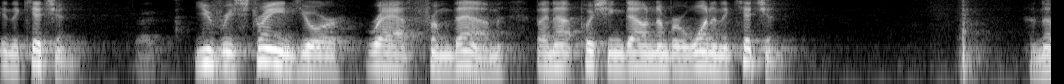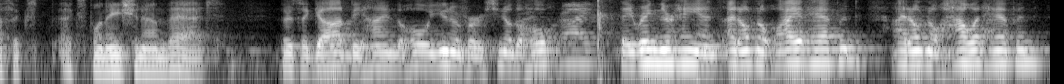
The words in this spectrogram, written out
in the kitchen. You've restrained your wrath from them by not pushing down number one in the kitchen. Enough ex- explanation on that. There's a God behind the whole universe. You know, the whole. Right. They wring their hands. I don't know why it happened. I don't know how it happened.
